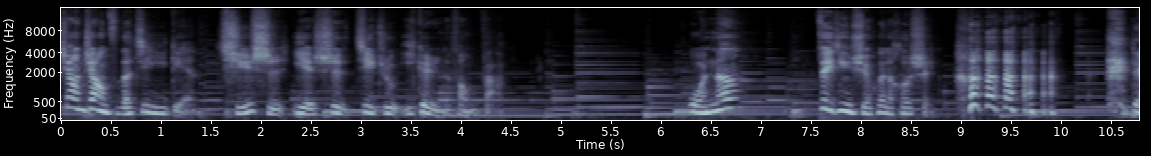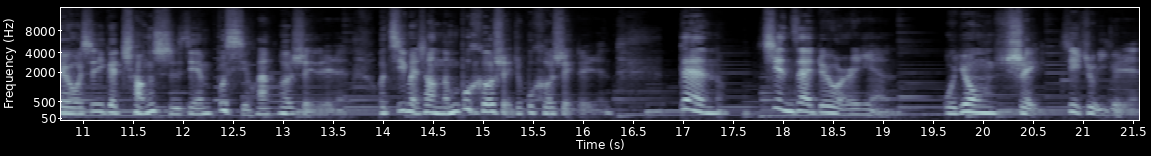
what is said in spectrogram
像这样子的记忆点，其实也是记住一个人的方法。我呢，最近学会了喝水。哈哈哈哈哈 对我是一个长时间不喜欢喝水的人，我基本上能不喝水就不喝水的人。但现在对我而言，我用水记住一个人，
